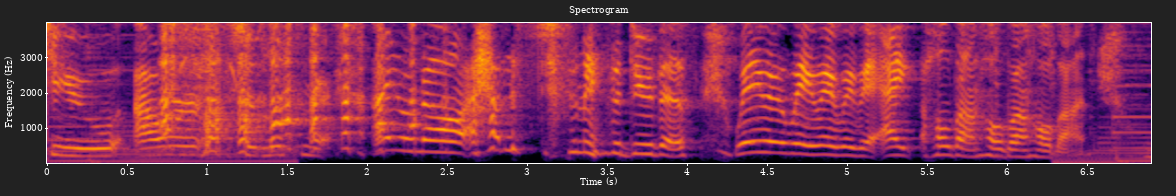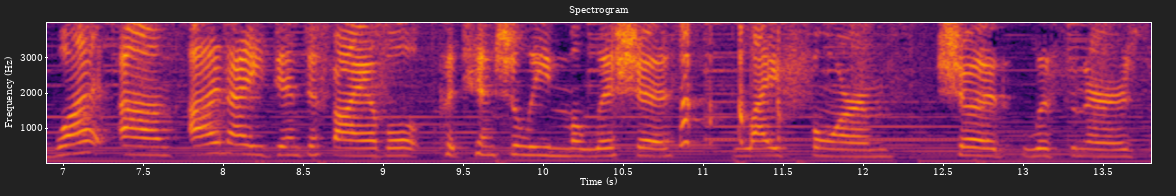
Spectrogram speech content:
to our should listener? I don't don't know. How does Samantha do this? Wait, wait, wait, wait, wait, wait. I hold on, hold on, hold on. What um, unidentifiable, potentially malicious life forms should listeners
